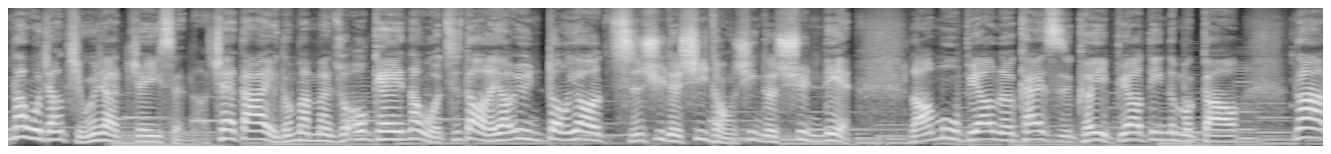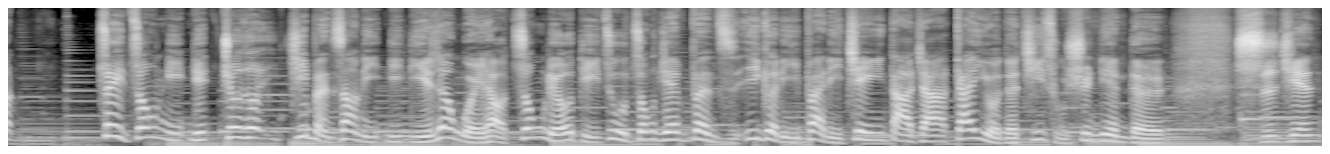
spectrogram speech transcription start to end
那我想请问一下 Jason 啊，现在大家也都慢慢说 OK，那我知道了，要运动，要持续的系统性的训练，然后目标呢开始可以不要定那么高。那最终你你就是说，基本上你你你认为哈，中流砥柱中间分子一个礼拜，你建议大家该有的基础训练的时间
